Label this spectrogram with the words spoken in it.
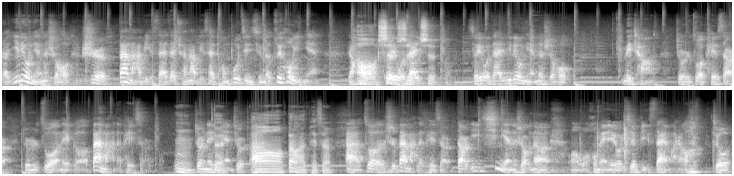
呃一六年的时候是半马比赛在全马比赛同步进行的最后一年。然后所以我在是，所以我在一六年的时候那场就是做 pacer，就是做那个半马的 pacer。嗯，就是那一年，就是啊，半马的 pacer 啊，做的是半马的 pacer。到一七年的时候，那呃，我后面也有一些比赛嘛，然后就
